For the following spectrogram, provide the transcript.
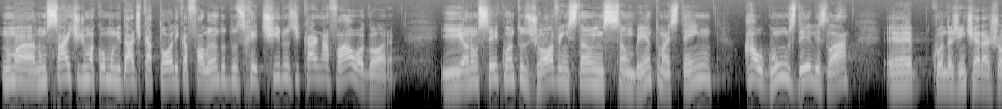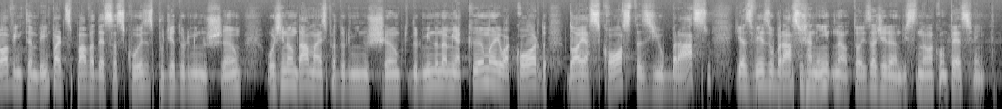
numa, num site de uma comunidade católica falando dos retiros de carnaval agora. E eu não sei quantos jovens estão em São Bento, mas tem alguns deles lá. É, quando a gente era jovem também participava dessas coisas, podia dormir no chão. Hoje não dá mais para dormir no chão, porque dormindo na minha cama eu acordo, dói as costas e o braço, e às vezes o braço já nem. Não, estou exagerando, isso não acontece ainda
